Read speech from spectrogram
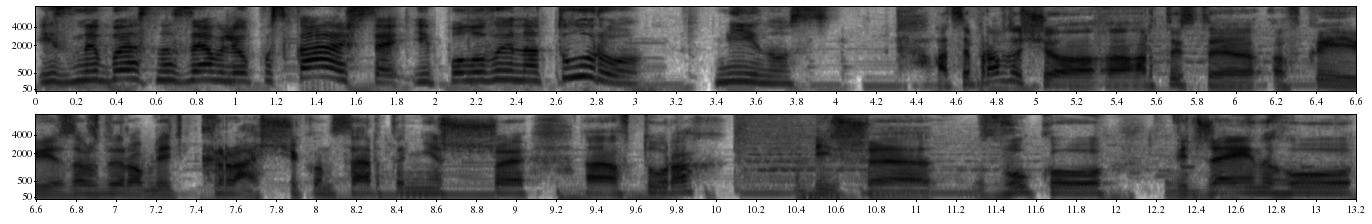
і з небес на землю опускаєшся, і половина туру мінус. А це правда, що е, артисти в Києві завжди роблять кращі концерти, ніж е, в турах? Більше звуку, віджейнгу,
